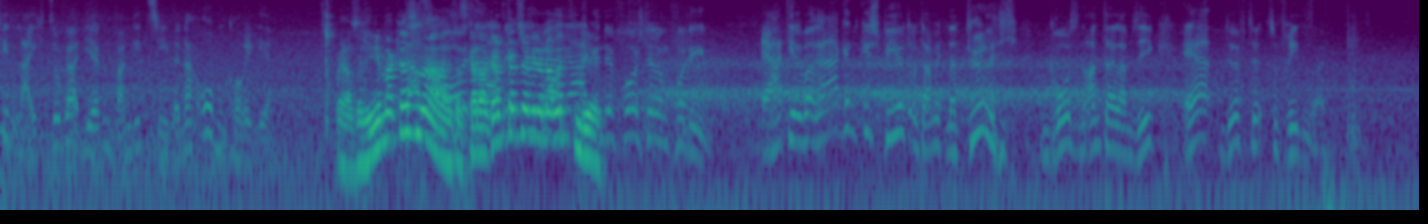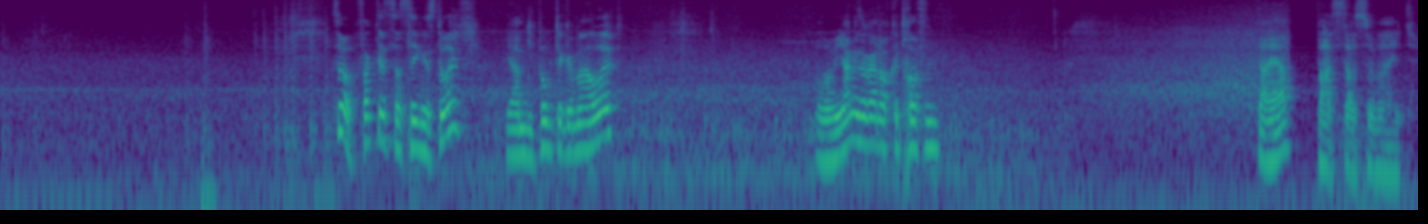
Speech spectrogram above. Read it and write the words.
vielleicht sogar irgendwann die Ziele nach oben korrigieren. Ja, so liegen wir Klassenerhalt. Das kann auch ganz, ganz schnell wieder nach unten gehen. Er hat hier überragend gespielt und damit natürlich einen großen Anteil am Sieg. Er dürfte zufrieden sein. So, Fakt ist, das Ding ist durch. Wir haben die Punkte geholt. Aubameyang sogar noch getroffen. Daher passt das soweit.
